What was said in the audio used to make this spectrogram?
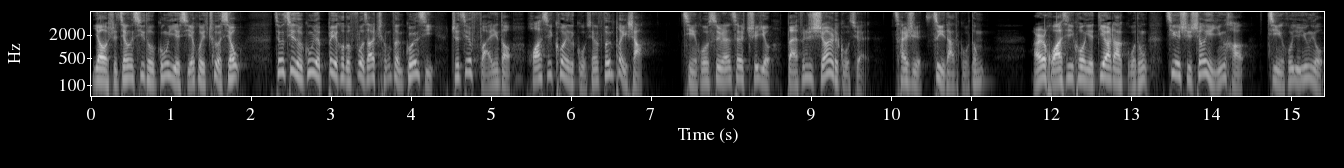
要是将稀土工业协会撤销，将稀土工业背后的复杂成分关系直接反映到华西矿业的股权分配上，锦湖虽然才持有百分之十二的股权，才是最大的股东，而华西矿业第二大股东建设商业银行，锦湖就拥有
